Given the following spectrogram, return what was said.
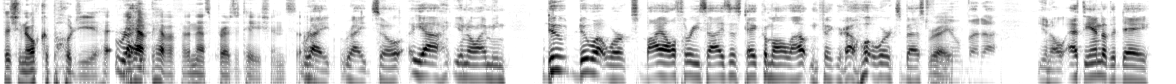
fishing Okoboji, you, ha- Right. you have to have a finesse presentation. So Right, right. So yeah, you know, I mean, do do what works. Buy all three sizes, take them all out, and figure out what works best for Right. you. But uh, you know, at the end of the day,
